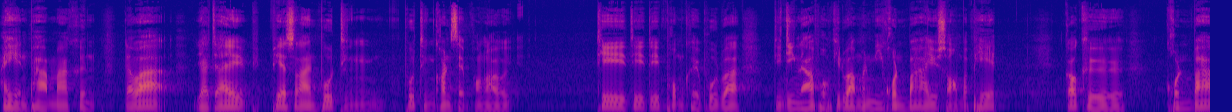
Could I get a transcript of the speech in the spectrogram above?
ให้เห็นภาพมากขึ้น แต่ว่า อยากจะให้พี่อัสลานพูดถึงพูดถึง concept ของเราที่ที่ที่ผมเคยพูดว่าจริง ๆ แล้ว ผมคิดว่ามันมีคนบ้าอยู่สองประเภท ก็คือคนบ้า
